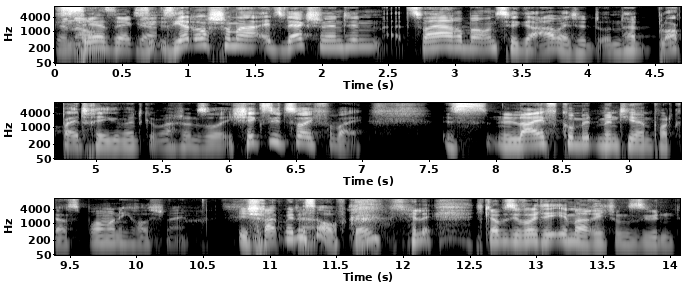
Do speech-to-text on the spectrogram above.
Genau. Sehr, sehr gerne. Sie, sie, hat auch schon mal als Werkstudentin zwei Jahre bei uns hier gearbeitet und hat Blogbeiträge mitgemacht und so. Ich schicke sie zu euch vorbei. Ist ein Live-Commitment hier im Podcast. Brauchen wir nicht rausschneiden. Ich schreibe mir das ja. auf, gell? Ich glaube, sie wollte immer Richtung Süden.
